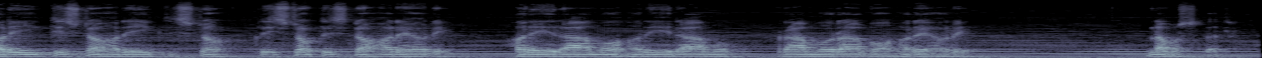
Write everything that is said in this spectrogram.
হরে কৃষ্ণ হরে কৃষ্ণ কৃষ্ণ কৃষ্ণ, হরে হরে। হরে রাম হরে রাম রাম রাম, হরে হরে। নমস্কার।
